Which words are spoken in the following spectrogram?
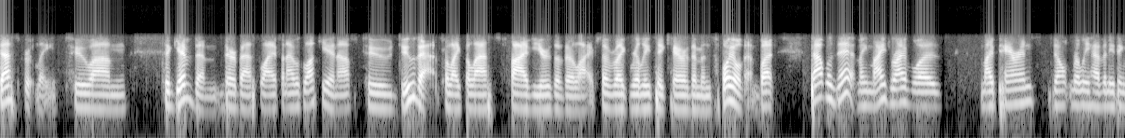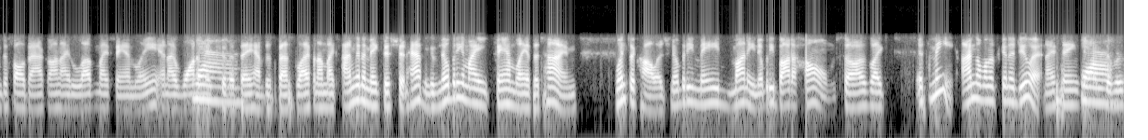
desperately to um to give them their best life and I was lucky enough to do that for like the last 5 years of their life. So like really take care of them and spoil them. But that was it. I mean, my drive was my parents don't really have anything to fall back on. I love my family and I want to yeah. make sure that they have this best life. And I'm like, I'm going to make this shit happen because nobody in my family at the time went to college. Nobody made money. Nobody bought a home. So I was like, it's me. I'm the one that's going to do it. And I think yeah. there was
